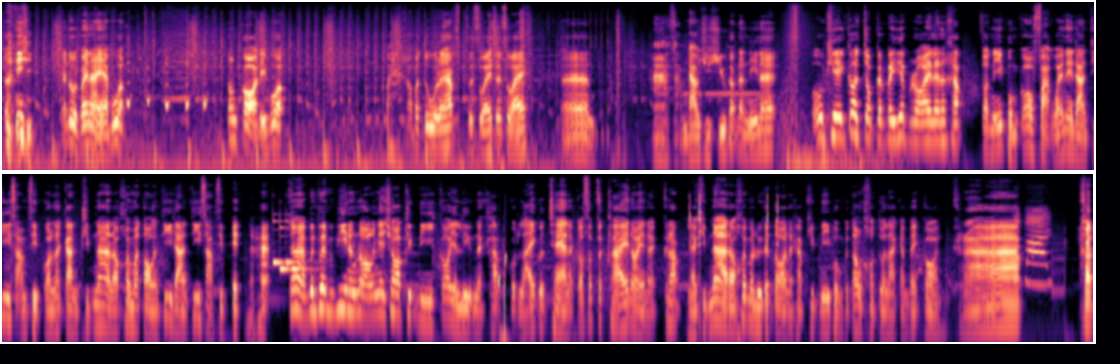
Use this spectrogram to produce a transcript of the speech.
เฮ้ยกระโดดไปไหนอะพวก ต้องเกาะดิพวก ไปเข้าประตูเลยครับ สวยๆสวยๆนั่นอ่าสามดาวชิวๆครับด้านนี้นะฮะโอเคก็จบกันไปเรียบร้อยแล้วนะครับ ตอนนี้ผมก็ฝากไว้ในด่านที่ 30 ก่อนละกัน คลิปหน้าเราค่อยมาต่อกันที่ด่านที่ 31 นะฮะ ถ้าเพื่อนเพื่อนพี่น้องๆเนี่ยชอบคลิปนี้ก็อย่าลืมนะครับ กดไลค์กดแชร์แล้วก็ Subscribe หน่อยนะครับ แล้วคลิปหน้าเราค่อยมาลุยกันต่อนะครับ คลิปนี้ผมก็ต้องขอตัวลากันไปก่อนครับคัด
